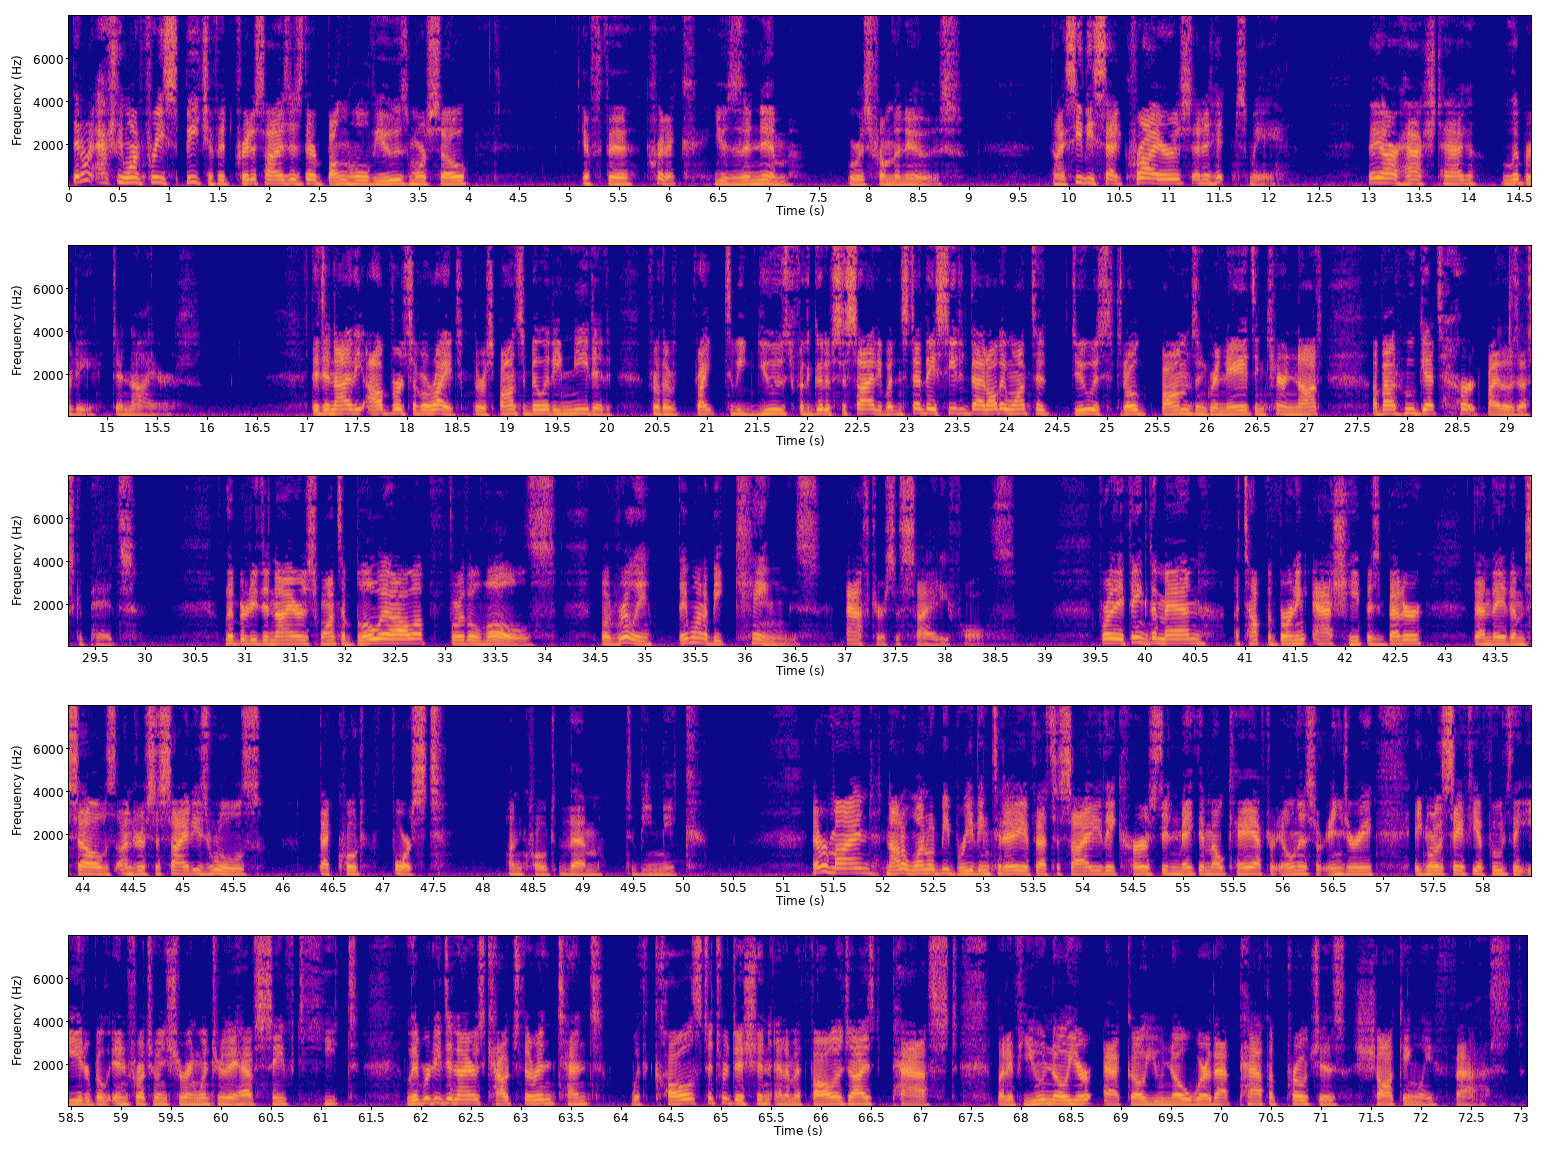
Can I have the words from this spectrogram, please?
they don't actually want free speech if it criticizes their bunghole views, more so if the critic uses a nym or is from the news. And I see these sad criers and it hits me. They are hashtag liberty deniers. They deny the obverse of a right, the responsibility needed for the right to be used for the good of society, but instead they ceded that all they want to do is throw bombs and grenades and care not about who gets hurt by those escapades. Liberty deniers want to blow it all up for the lulls, but really, they want to be kings after society falls. For they think the man atop the burning ash heap is better than they themselves under society's rules that, quote, forced, unquote, them to be meek. Never mind, not a one would be breathing today if that society they curse didn't make them okay after illness or injury, ignore the safety of foods they eat, or build infra to ensure in winter they have safe heat. Liberty deniers couch their intent with calls to tradition and a mythologized past. But if you know your Eco, you know where that path approaches shockingly fast.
